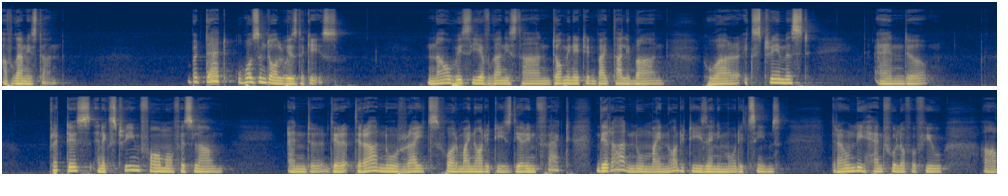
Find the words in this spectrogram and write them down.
Afghanistan. But that wasn't always the case. Now we see Afghanistan dominated by Taliban, who are extremist and uh, practice an extreme form of Islam. And uh, there, there are no rights for minorities. There, in fact, there are no minorities anymore. It seems there are only a handful of a few uh,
